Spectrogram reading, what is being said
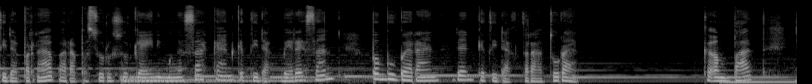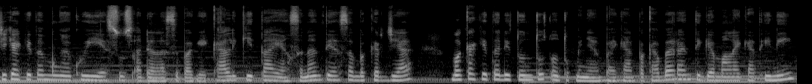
tidak pernah para pesuruh surga ini mengesahkan ketidakberesan, pembubaran, dan ketidakteraturan. Keempat, jika kita mengakui Yesus adalah sebagai kali kita yang senantiasa bekerja, maka kita dituntut untuk menyampaikan pekabaran tiga malaikat ini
